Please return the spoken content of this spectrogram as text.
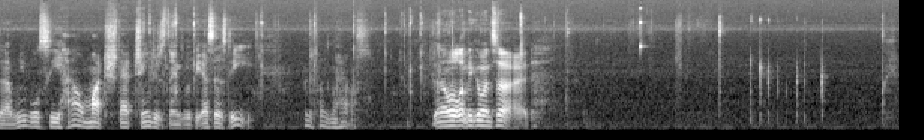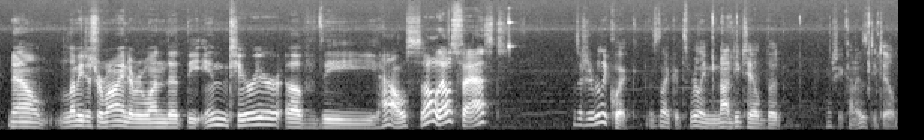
uh, we will see how much that changes things with the SSD. Where the fuck is my house? Now, well, let me go inside. Now, let me just remind everyone that the interior of the house... Oh, that was fast. It was actually really quick. It's like, it's really not detailed, but actually kind of is detailed.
